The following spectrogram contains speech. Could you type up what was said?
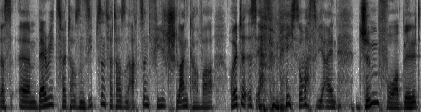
dass ähm, Barry 2017, 2018 viel schlanker war. Heute ist er für mich sowas wie ein Gym-Vorbild.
